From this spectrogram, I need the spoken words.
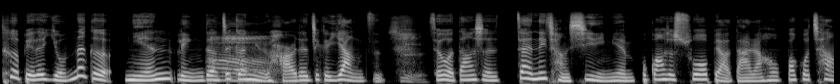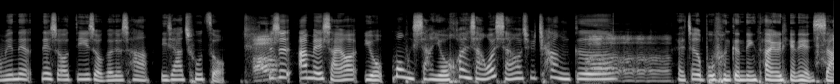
特别的有那个年龄的这个女孩的这个样子。是。所以我当时在那场戏里面，不光是说表达，然后包括唱。因为那那时候第一首歌就唱《离家出走》，啊，就是阿美想要有梦想、有幻想，我想要去唱歌。哎，啊啊啊，这个部分跟叮当有点点像。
